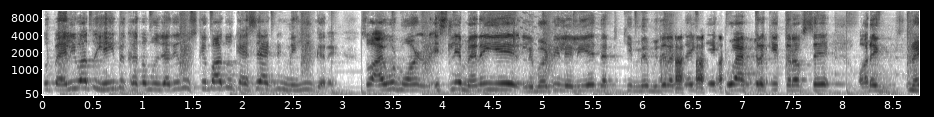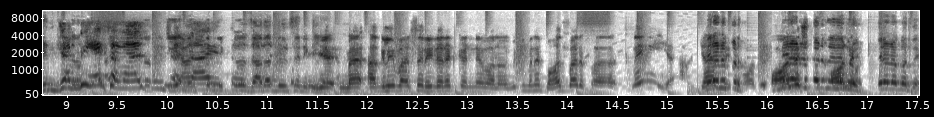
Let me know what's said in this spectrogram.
तो पहली बात तो यहीं पे खत्म हो जाती है तो उसके बाद वो कैसे एक्टिंग नहीं करे? सो आई वुड वांट इसलिए मैंने ये लिबर्टी ले ली है दैट कि मैं मुझे लगता है कि एक को एक्टर की तरफ़ से और एक फ्रेंड जब भी ये सवाल पूछा जाए तो तो ज़्यादा दिल से निकले। मैं अगली बार से रिडायरेक्ट करने वाला हूँ क्योंकि मैंने बहुत बार नहीं नहीं मेरा नंबर मेरा नंबर दे मेरा नंबर दे।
